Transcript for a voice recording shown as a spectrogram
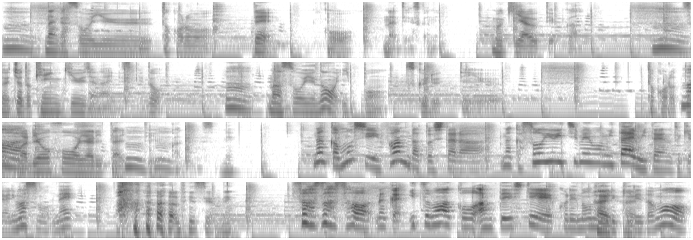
うん。なんかそういうところでこうなんていうんですかね。向き合うっていうか、うん。そういうちょっと研究じゃないですけどうん。まあそういうのを一本作るっていうところと、まあまあ、両方やりたいっていう感じですね。なんかもしファンだとしたらなんかそういう一面を見たいみたいな時ありますもんね ですよね。そうそうそうなんかいつもはこう安定してこれ飲んでるけれども、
